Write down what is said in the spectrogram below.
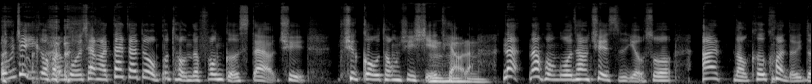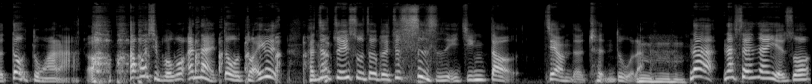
我们就一个黄国昌啊，大家都有不同的风格 style 去去沟通去协调了。那那黄国昌确实有说啊，老柯看到一个豆短啦，啊，我是不过安奈豆短，因为反正追溯这个，就事实已经到。这样的程度啦，那那珊珊也说，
